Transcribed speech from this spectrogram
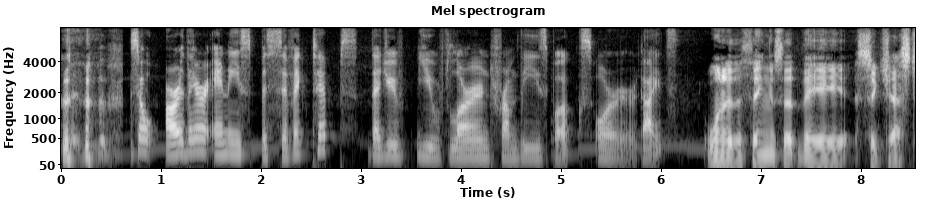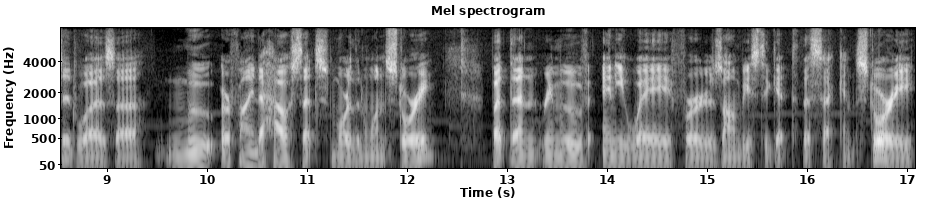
so are there any specific tips that you've you've learned from these books or guides? One of the things that they suggested was uh, move or find a house that's more than one story but then remove any way for zombies to get to the second story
